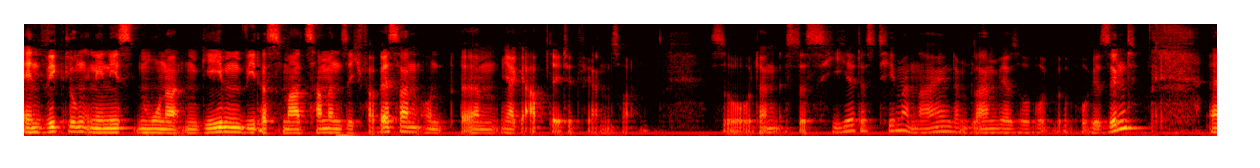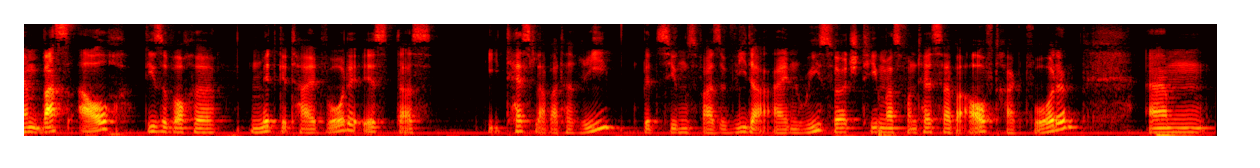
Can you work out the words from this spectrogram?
Entwicklung in den nächsten Monaten geben, wie das Smart Summon sich verbessern und ähm, ja, geupdatet werden soll. So, dann ist das hier das Thema. Nein, dann bleiben wir so, wo, wo wir sind. Ähm, was auch diese Woche mitgeteilt wurde, ist, dass die Tesla-Batterie beziehungsweise wieder ein Research-Team, was von Tesla beauftragt wurde, ähm,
